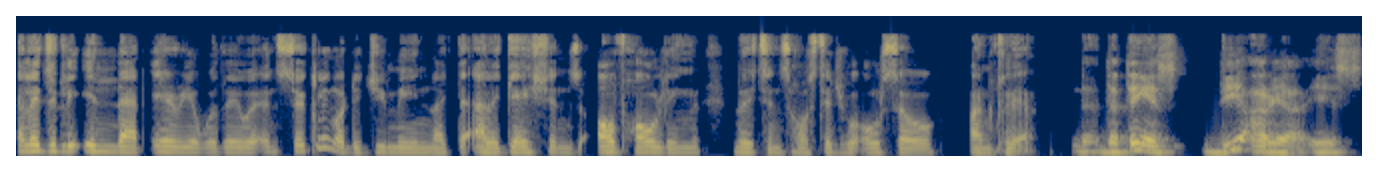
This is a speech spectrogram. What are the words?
allegedly in that area where they were encircling, or did you mean like the allegations of holding Mehrtens hostage were also unclear? The, the thing is, the area is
